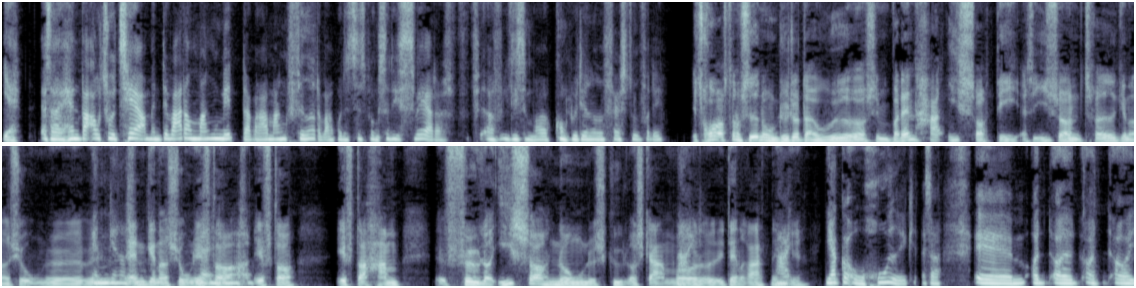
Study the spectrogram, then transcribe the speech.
ja, altså han var autoritær, men det var der jo mange mænd, der var, mange fædre, der var på det tidspunkt, så det er svært at, at, ligesom at konkludere noget fast ud for det. Jeg tror også, der sidder nogle lytter derude og siger, hvordan har I så det? Altså, I så en tredje generation, øh, Anden generation. anden generation Ja, efter, anden generation. efter, efter ham. Øh, Føler I så nogen skyld og skam Nej. og, i den retning? Nej. Jeg gør overhovedet ikke. Altså, øhm, og, og, og, og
